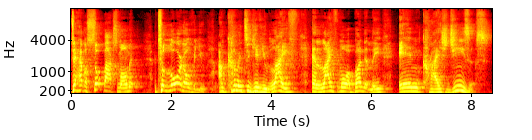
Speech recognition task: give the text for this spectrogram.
to have a soapbox moment, to lord over you. I'm coming to give you life and life more abundantly in Christ Jesus.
